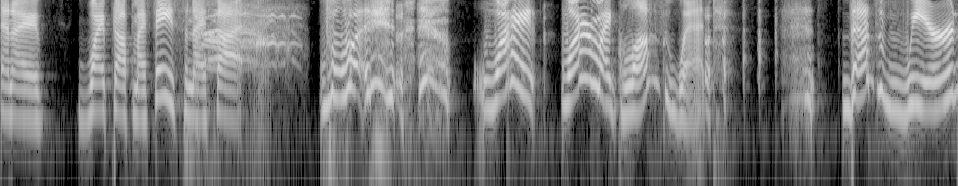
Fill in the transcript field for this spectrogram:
and I wiped off my face and I thought, what? Why why are my gloves wet? That's weird.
